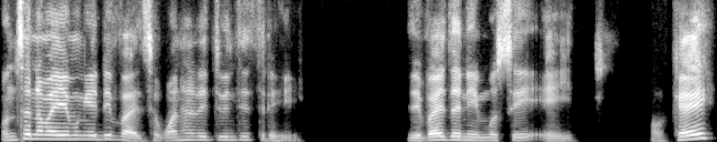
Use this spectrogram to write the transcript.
Unsa na may mong i-divide sa 123, divide na mo si 8. Okay?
